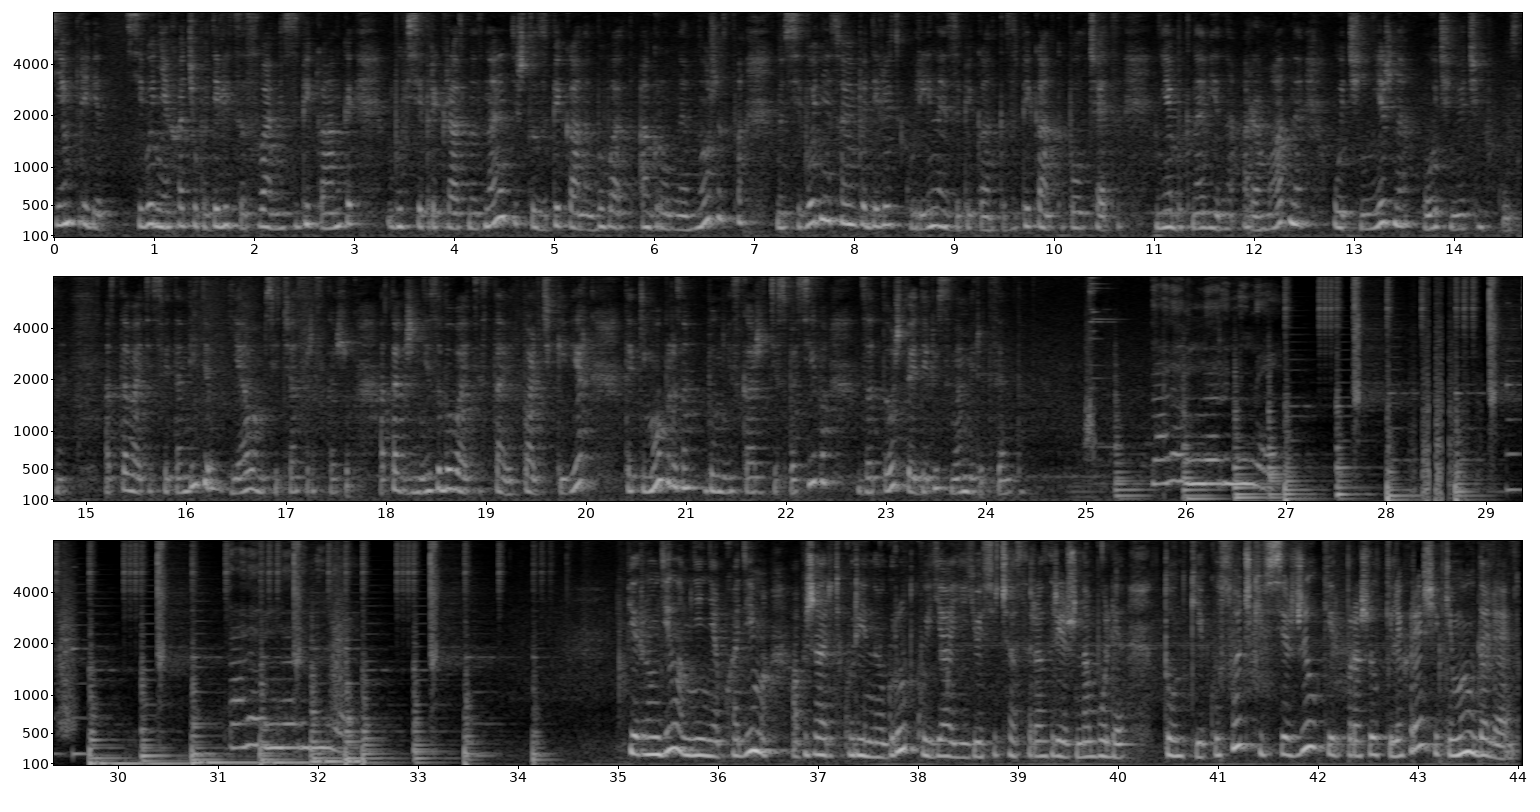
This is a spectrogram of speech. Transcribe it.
Всем привет! Сегодня я хочу поделиться с вами запеканкой. Вы все прекрасно знаете, что запеканок бывает огромное множество, но сегодня я с вами поделюсь куриной запеканкой. Запеканка получается необыкновенно ароматная, очень нежная, очень-очень вкусная. Оставайтесь в этом видео, я вам сейчас расскажу. А также не забывайте ставить пальчики вверх, таким образом вы мне скажете спасибо за то, что я делюсь с вами рецептом. Первым делом мне необходимо обжарить куриную грудку. Я ее сейчас разрежу на более тонкие кусочки. Все жилки, прожилки или хрящики мы удаляем.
